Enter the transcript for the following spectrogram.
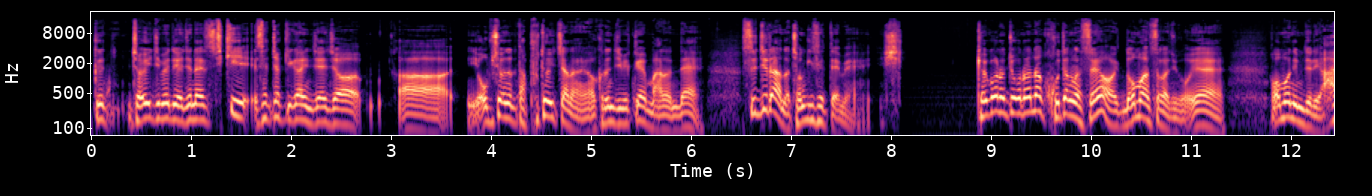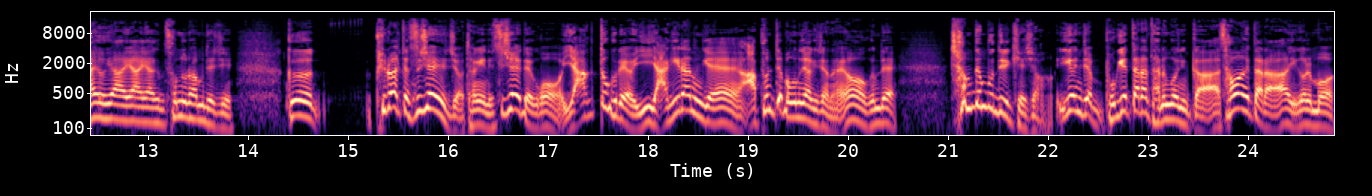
그 저희 집에도 예전에 식기 세척기가 이제 저 어, 이 옵션으로 다 붙어 있잖아요. 그런 집이 꽤 많은데 쓰질 않아. 전기세 때문에. 시- 결과론적으로 는 고장 났어요. 너무 안 써가지고 예 어머님들이 아유 야 야 야 손으로 하면 되지 그 필요할 때 쓰셔야죠. 당연히 쓰셔야 되고 약도 그래요. 이 약이라는 게 아픈 때 먹는 약이잖아요. 근데 참된 분들이 계셔. 이게 이제 보기에 따라 다른 거니까 상황에 따라 이걸 뭐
